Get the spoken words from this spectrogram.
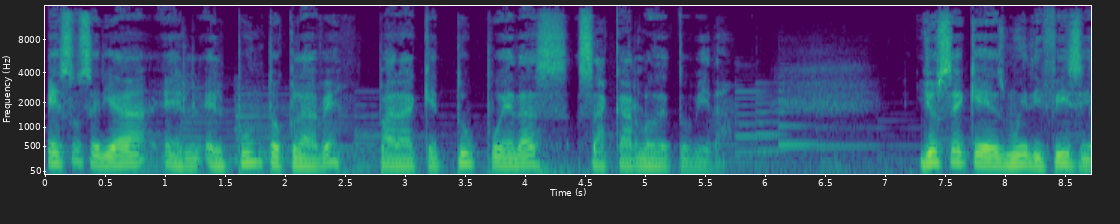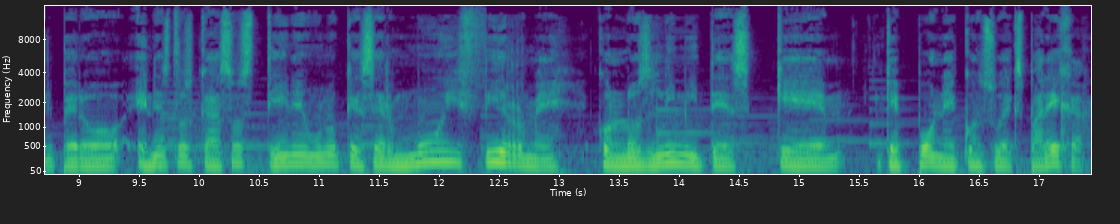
Eso sería el, el punto clave para que tú puedas sacarlo de tu vida. Yo sé que es muy difícil, pero en estos casos tiene uno que ser muy firme con los límites que, que pone con su expareja.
